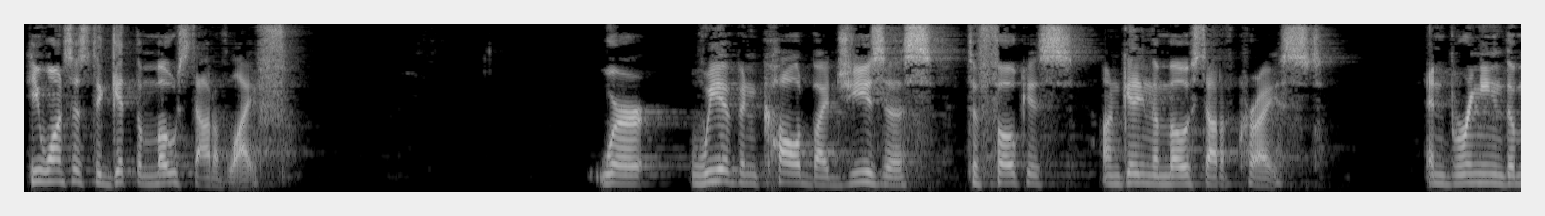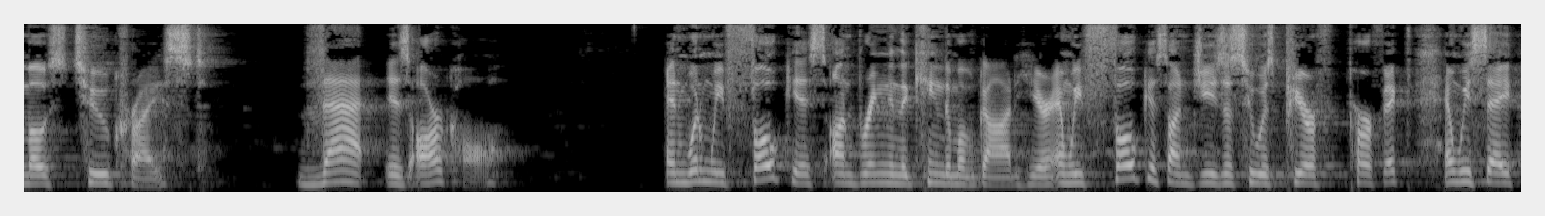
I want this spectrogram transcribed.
He wants us to get the most out of life. Where we have been called by Jesus to focus on getting the most out of Christ and bringing the most to Christ. That is our call. And when we focus on bringing the kingdom of God here and we focus on Jesus who is pure, perfect, and we say,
